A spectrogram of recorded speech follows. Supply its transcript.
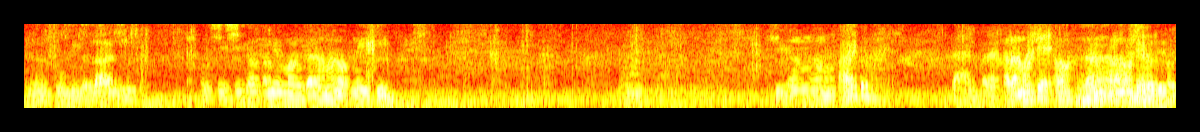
yun ang tubig, alalim. Magsisigang kami mangga na manok, native. Sigang naman. Ay, ito ba? Dahil pala kalamansi, oh. Dahil kalamansi, oh, di ba?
